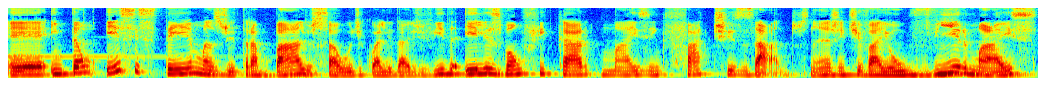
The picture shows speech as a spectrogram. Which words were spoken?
É, então, esses temas de trabalho, saúde e qualidade de vida, eles vão ficar mais enfatizados, né? A gente vai ouvir mais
